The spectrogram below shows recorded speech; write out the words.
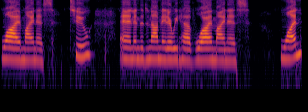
y minus 2. And in the denominator we'd have y minus 1.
